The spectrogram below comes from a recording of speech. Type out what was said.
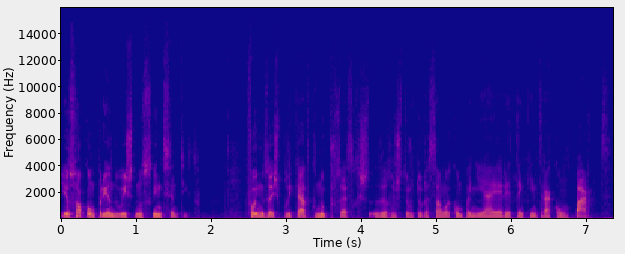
eu só compreendo isto no seguinte sentido. Foi-nos explicado que no processo de reestruturação a companhia aérea tem que entrar com parte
